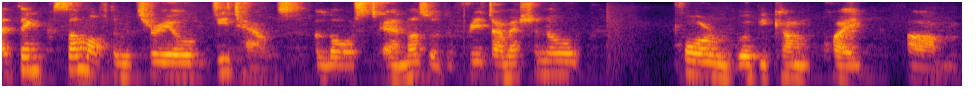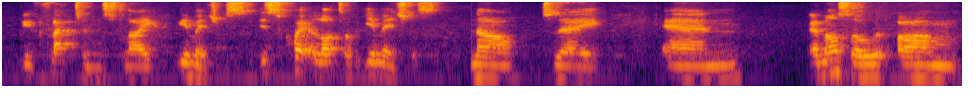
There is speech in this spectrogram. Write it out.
I think some of the material details are lost, and also the three-dimensional form will become quite um, reflectant, like images. It's quite a lot of images now today, and and also um,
